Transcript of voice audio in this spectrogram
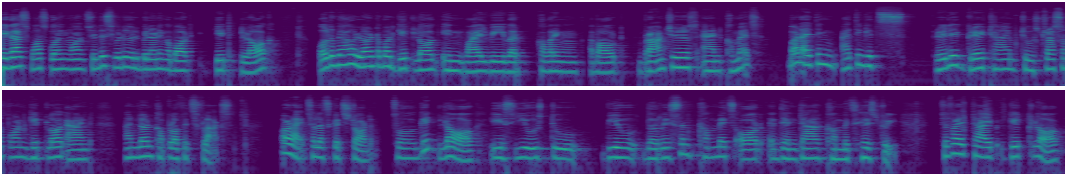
Hey guys, what's going on? So in this video, we'll be learning about git log. Although we have learned about git log in while we were covering about branches and commits, but I think I think it's really great time to stress upon git log and and learn a couple of its flags. All right, so let's get started. So git log is used to view the recent commits or the entire commits history. So if I type git log,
